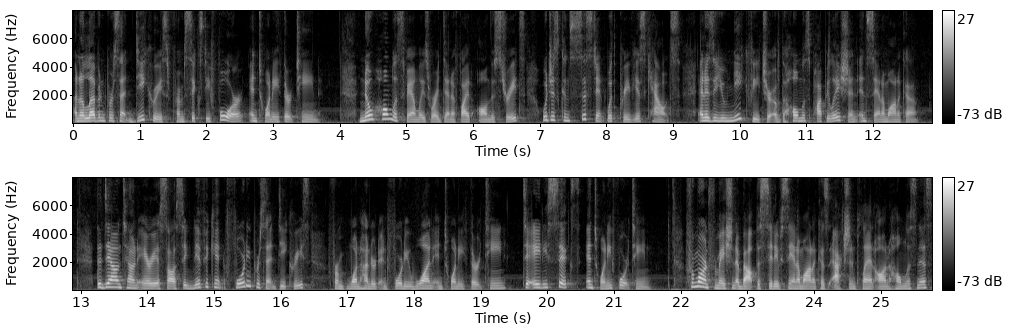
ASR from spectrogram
an 11% decrease from 64 in 2013. No homeless families were identified on the streets, which is consistent with previous counts and is a unique feature of the homeless population in Santa Monica. The downtown area saw a significant 40% decrease from 141 in 2013 to 86 in 2014. For more information about the City of Santa Monica's action plan on homelessness,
